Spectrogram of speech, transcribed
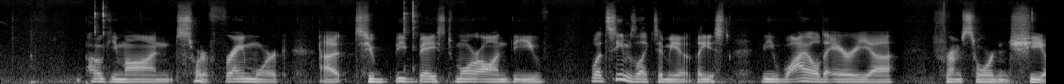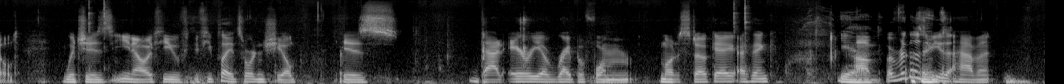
Pokemon sort of framework uh, to be based more on the, what seems like to me at least, the wild area from Sword and Shield, which is you know if you if you played Sword and Shield, is that area right before Motostoke, I think. Yeah. Um, but for those of you that haven't,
